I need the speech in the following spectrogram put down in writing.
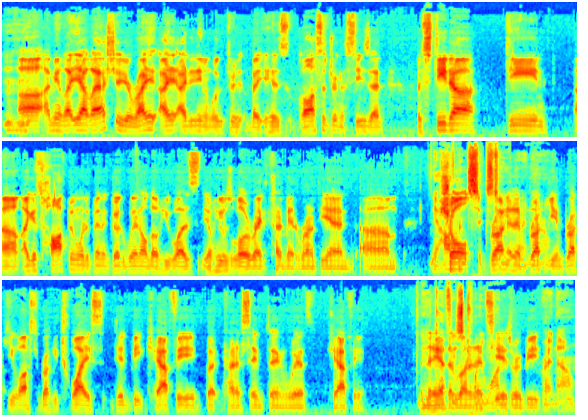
Mhm. Uh, I mean, like, yeah, last year you're right. I, I didn't even look through, but his losses during the season, Bastida, Dean, um, I guess Hoffman would have been a good win, although he was, you know, he was lower ranked, kind of made a run at the end. Um, yeah, Hoffman's Schultz, 16 Bruck, and then right Brucky now. and Brucky lost to Brucky twice. Did beat Caffey, but kind of same thing with Caffey. And Yeah, then he had that run in 21 NCAAs where he beat. right now.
